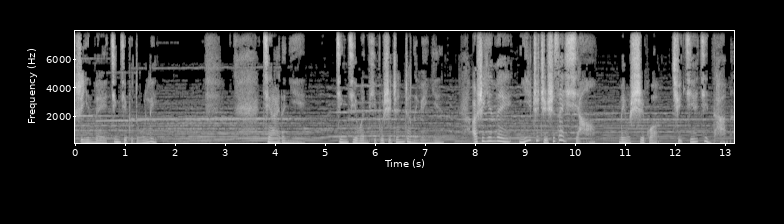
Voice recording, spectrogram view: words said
是因为经济不独立。亲爱的你，经济问题不是真正的原因，而是因为你一直只是在想。没有试过去接近他们。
